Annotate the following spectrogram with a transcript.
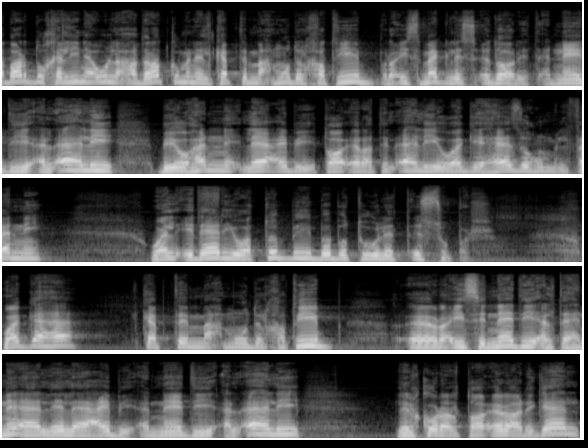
برضو خليني أقول لحضراتكم إن الكابتن محمود الخطيب رئيس مجلس إدارة النادي الأهلي بيهنئ لاعبي طائرة الأهلي وجهازهم الفني والإداري والطبي ببطولة السوبر. وجه الكابتن محمود الخطيب رئيس النادي التهنئة للاعبي النادي الأهلي للكرة الطائرة رجال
